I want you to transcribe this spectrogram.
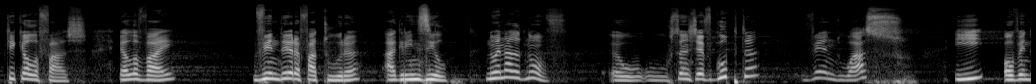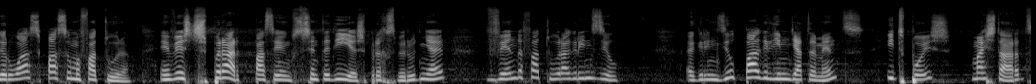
O que é que ela faz? Ela vai vender a fatura à Greensill. Não é nada de novo. O, o Sanjeev Gupta vende o aço e, ao vender o aço, passa uma fatura. Em vez de esperar que passem 60 dias para receber o dinheiro, vende a fatura à Greensill a Greensill paga-lhe imediatamente e depois, mais tarde,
